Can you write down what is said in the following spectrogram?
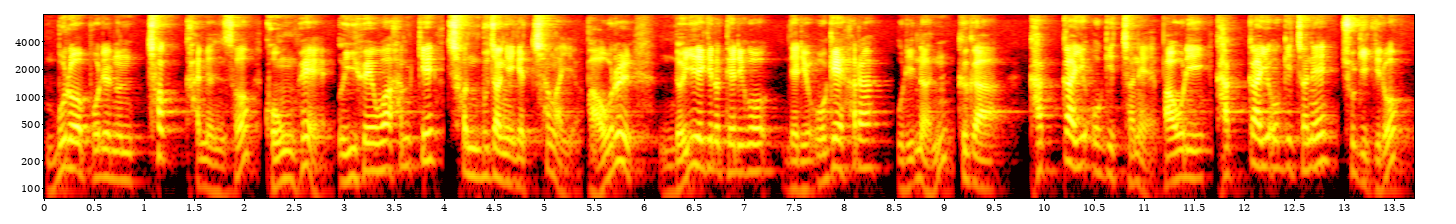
물어보려는 척 하면서 공회, 의회와 함께 천부장에게 청하여 바울을 너희에게로 데리고 내려오게 하라. 우리는 그가 가까이 오기 전에 바울이 가까이 오기 전에 죽이기로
